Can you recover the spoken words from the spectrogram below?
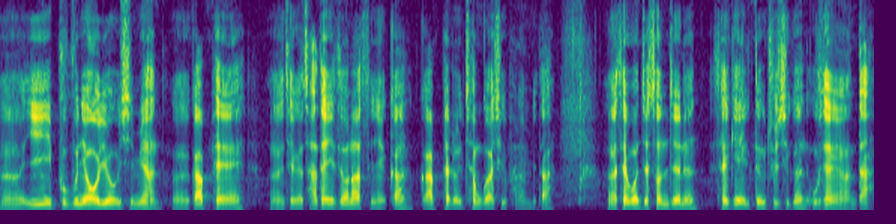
어, 이 부분이 어려우시면 어, 카페에 어, 제가 자세히 써놨으니까 카페를 참고하시기 바랍니다. 어, 세 번째 전제는 세계 1등 주식은 우상향한다.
